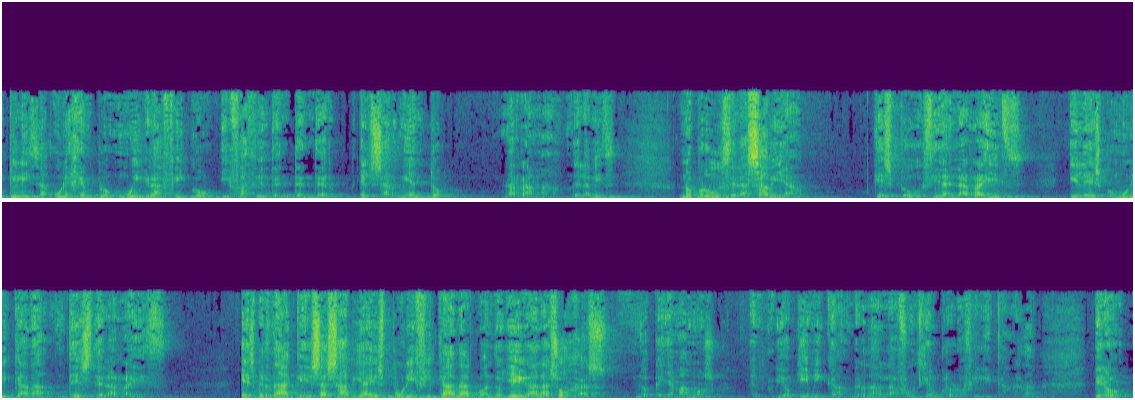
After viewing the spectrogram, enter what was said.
utiliza un ejemplo muy gráfico y fácil de entender. El sarmiento, la rama de la vid, no produce la savia, que es producida en la raíz y le es comunicada desde la raíz. Es verdad que esa savia es purificada cuando llega a las hojas, lo que llamamos bioquímica, ¿verdad? La función clorofílica, ¿verdad? Pero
